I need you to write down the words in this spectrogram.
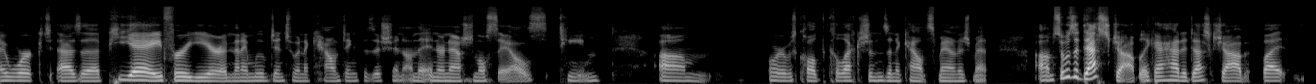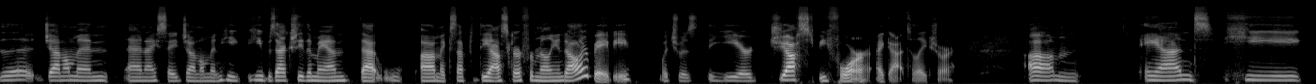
I worked as a PA for a year, and then I moved into an accounting position on the international sales team, um, or it was called collections and accounts management. Um, so it was a desk job. Like I had a desk job, but the gentleman, and I say gentleman, he he was actually the man that um, accepted the Oscar for Million Dollar Baby which was the year just before I got to Lakeshore. Um, and he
